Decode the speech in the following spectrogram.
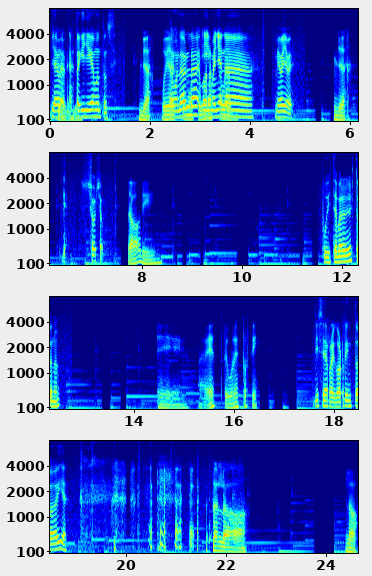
Ya, Ya, bueno, hasta aquí llegamos entonces. Ya, voy a Estamos ver al habla y mañana me vaya a ver. weá. Ya, Chau, chau. chao y... ¿Pudiste parar esto, no? Eh, a ver, según esto sí. Dice recording todavía. Son los... Los,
